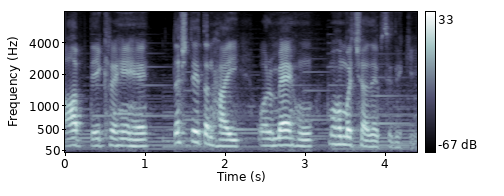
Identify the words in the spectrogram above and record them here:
आप देख रहे हैं दशते तन्हाई और मैं हूँ मोहम्मद शाहजेब सिद्दीकी।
